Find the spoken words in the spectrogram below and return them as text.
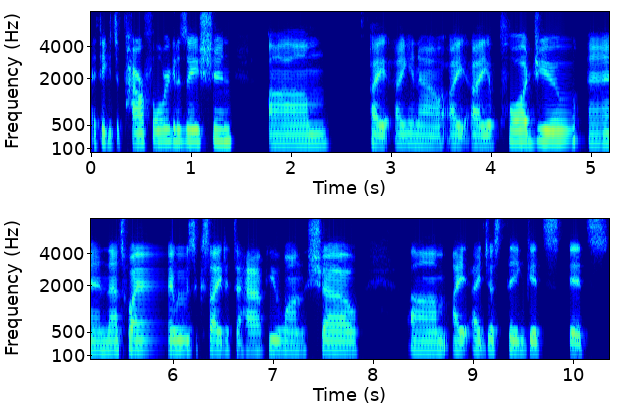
I think it's a powerful organization. Um, I, I, you know, I, I applaud you, and that's why I was excited to have you on the show. Um, I, I just think it's, it's,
